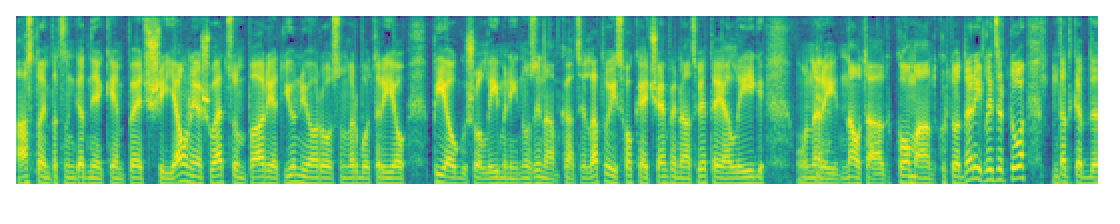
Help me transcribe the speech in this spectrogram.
18 gadniekiem pēc šī jauniešu vecuma pāriet junioros un varbūt arī jau pieaugušo līmenī. Nu, zinām, kāds ir Latvijas hokeja čempionāts vietējā līga, un arī Jā. nav tādu komandu, kur to darīt. Līdz ar to, tad, kad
